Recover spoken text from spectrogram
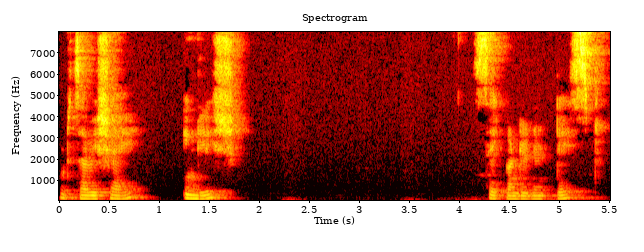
पुढचा विषय आहे इंग्लिश. second unit test.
